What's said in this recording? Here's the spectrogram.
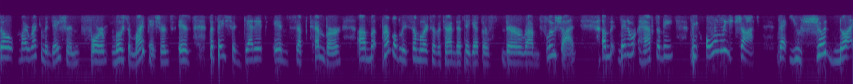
So my recommendation for most of my patients is that they should get it in September, um, probably similar to the time that they get their their um, flu shot. Um, they don't have to be. The only shot that you should not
